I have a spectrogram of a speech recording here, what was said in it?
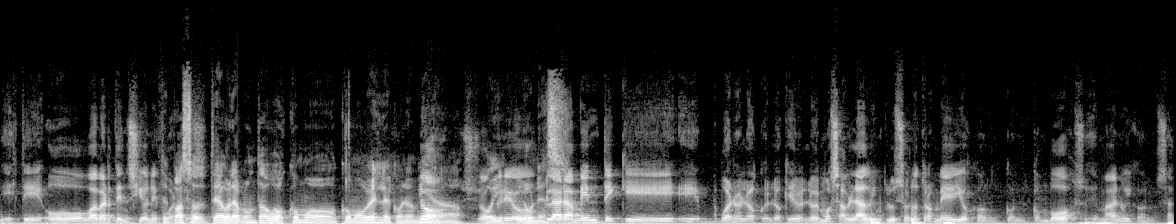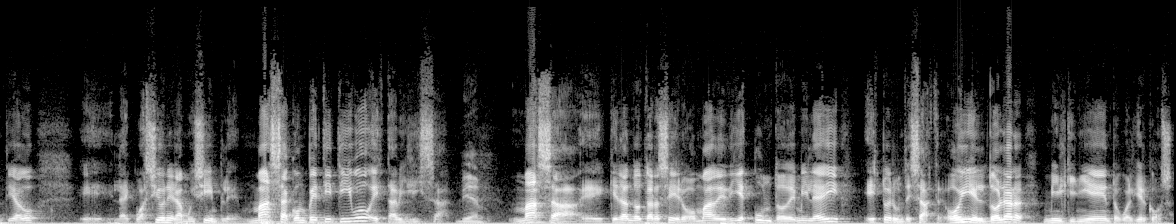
este, o va a haber tensiones Te fuertes. paso, te hago la pregunta a vos, ¿cómo, cómo ves la economía No, yo hoy, creo lunes? claramente que, eh, bueno, lo, lo que lo hemos hablado incluso en otros medios con, con, con vos, eh, Manu, y con Santiago, eh, la ecuación era muy simple. Masa competitivo estabiliza. Bien. Massa eh, quedando tercero o más de 10 puntos de Milei, esto era un desastre. Hoy el dólar 1500, cualquier cosa.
